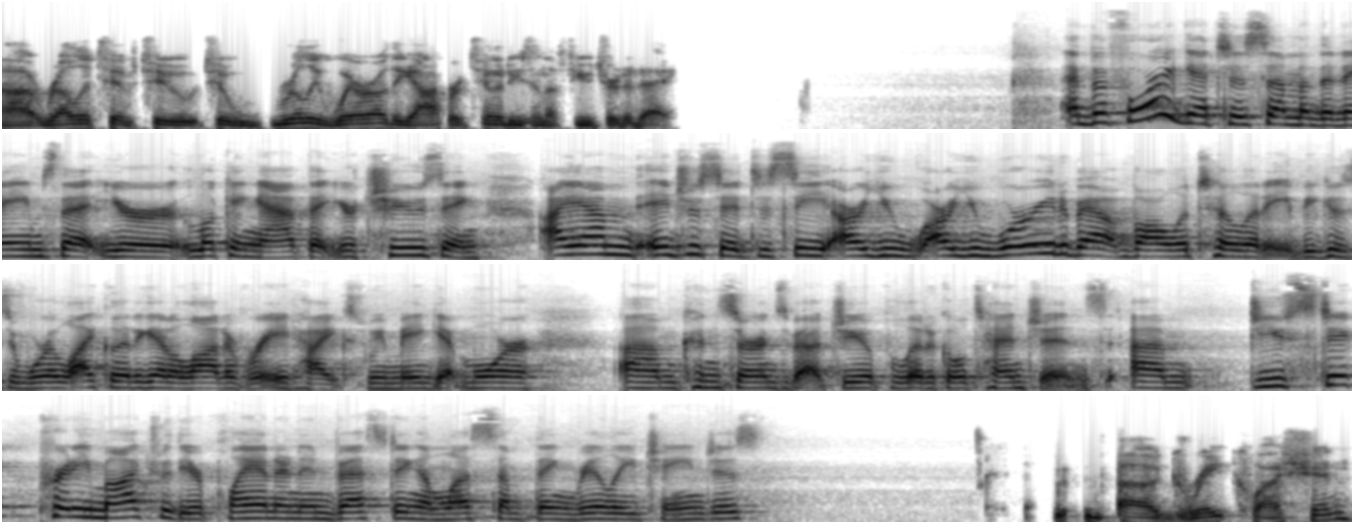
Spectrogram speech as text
uh, relative to to really where are the opportunities in the future today. And before I get to some of the names that you're looking at that you're choosing, I am interested to see are you are you worried about volatility because we're likely to get a lot of rate hikes. We may get more um, concerns about geopolitical tensions. Um, do you stick pretty much with your plan in investing unless something really changes? Uh, great question.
